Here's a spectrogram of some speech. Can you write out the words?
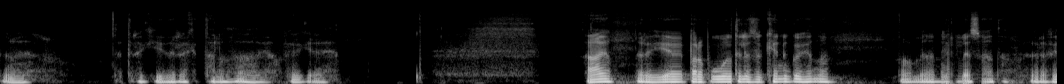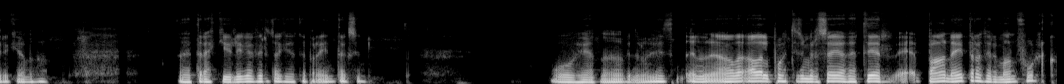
þetta er ekki, þið er ekki að tala um það, já, fyrir ekki Aja, ég er bara búið til þessu kenningu hérna á meðan ég lesa þetta, þau er að fyrir ekki að með það. Þetta er ekki Livia fyrirtæki, þetta er bara indexin og hérna, en aðalpointi sem er að segja þetta er baneitra fyrir mannfólk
